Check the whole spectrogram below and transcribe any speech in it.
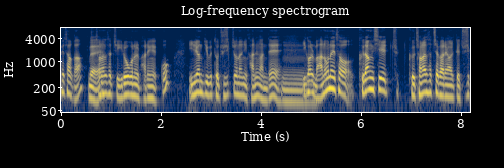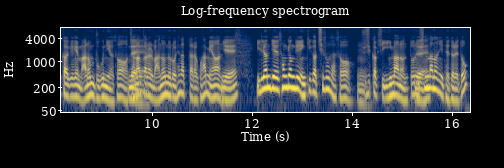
회사가 네. 전환 사채 1억 원을 발행했고 1년 뒤부터 주식 전환이 가능한데 음. 이걸 만 원에서 그 당시에 주, 그 전환 사채 발행할 때 주식 가격이 만원 부근이어서 네. 전환가를 만 원으로 해놨다라고 하면 예. 1년 뒤에 성경제 인기가 치솟아서 음. 주식값이 2만 원 또는 네. 10만 원이 되더라도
